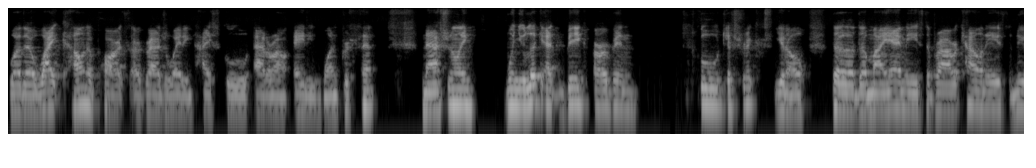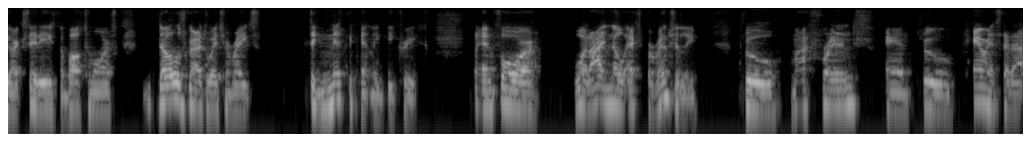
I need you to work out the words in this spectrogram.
while their white counterparts are graduating high school at around 81% nationally. When you look at big urban school districts, you know, the, the Miamis, the Broward counties, the New York cities, the Baltimores, those graduation rates significantly decrease. And for what I know experientially through my friends and through parents that I,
